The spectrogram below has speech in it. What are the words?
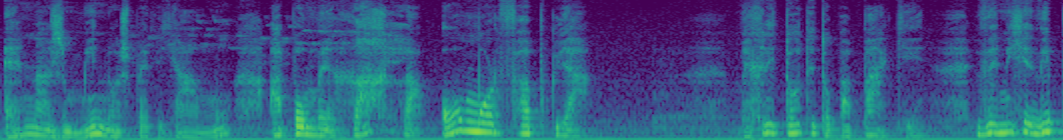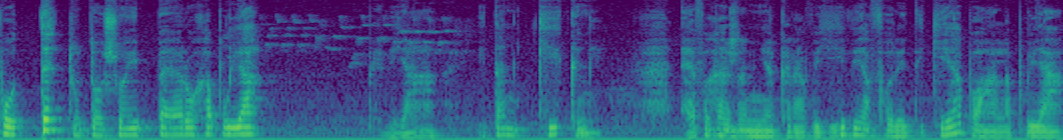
ένας μήνος παιδιά μου από μεγάλα όμορφα πουλιά. Μέχρι τότε το παπάκι δεν είχε δει ποτέ του τόσο υπέροχα πουλιά. Παιδιά ήταν κύκνη. Έβγαζαν μια κραυγή διαφορετική από άλλα πουλιά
